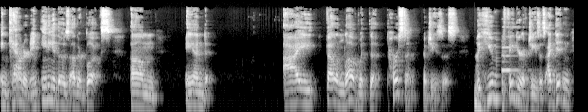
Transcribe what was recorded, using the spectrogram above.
encountered in any of those other books. Um, and I fell in love with the person of Jesus, the hmm. human figure of Jesus. I didn't, I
